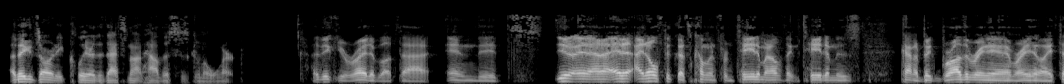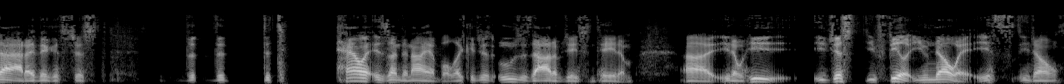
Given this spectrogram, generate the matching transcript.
I think it's already clear that that's not how this is going to work. I think you're right about that. And it's, you know, and I, I don't think that's coming from Tatum. I don't think Tatum is kind of big brothering him or anything like that. I think it's just the, the, the t- talent is undeniable. Like it just oozes out of Jayson Tatum. Uh, you know, he, you just, you feel it, you know it. It's, you know,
